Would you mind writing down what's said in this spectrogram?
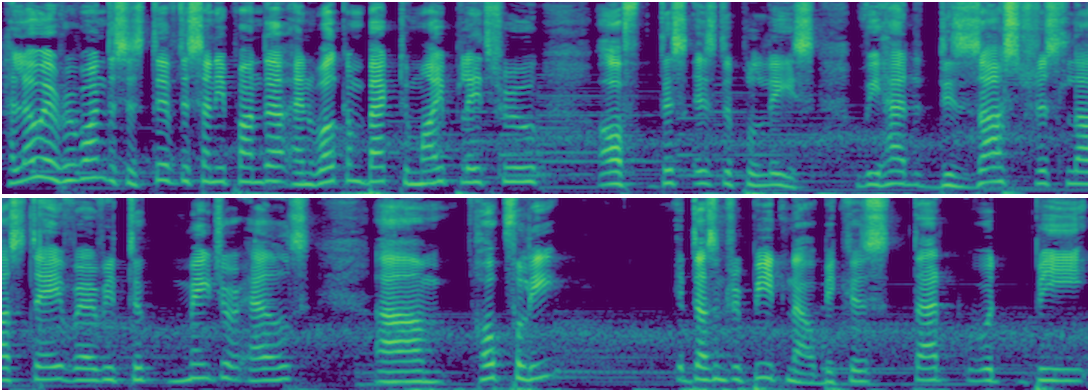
Hello everyone, this is Div the Sunny Panda and welcome back to my playthrough of This is the Police. We had a disastrous last day where we took major L's. Um, hopefully it doesn't repeat now because that would be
